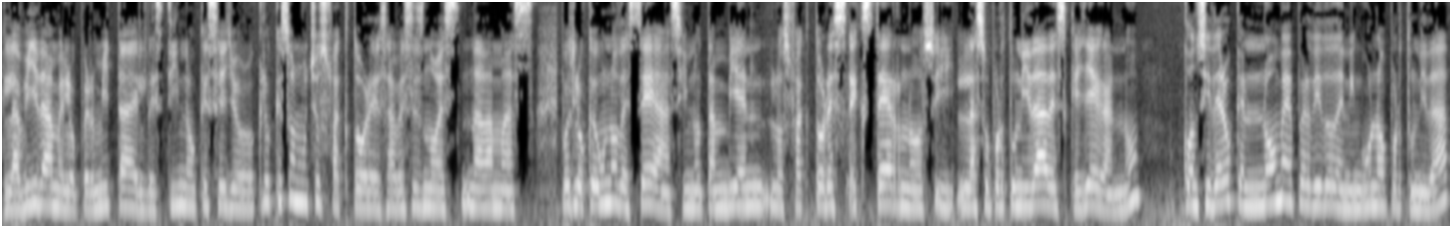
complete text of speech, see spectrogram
la vida me lo permita, el destino, qué sé yo. Creo que son muchos factores. A veces no es nada más pues lo que uno desea, sino también los factores externos y las oportunidades que llegan, ¿no? Considero que no me he perdido de ninguna oportunidad.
